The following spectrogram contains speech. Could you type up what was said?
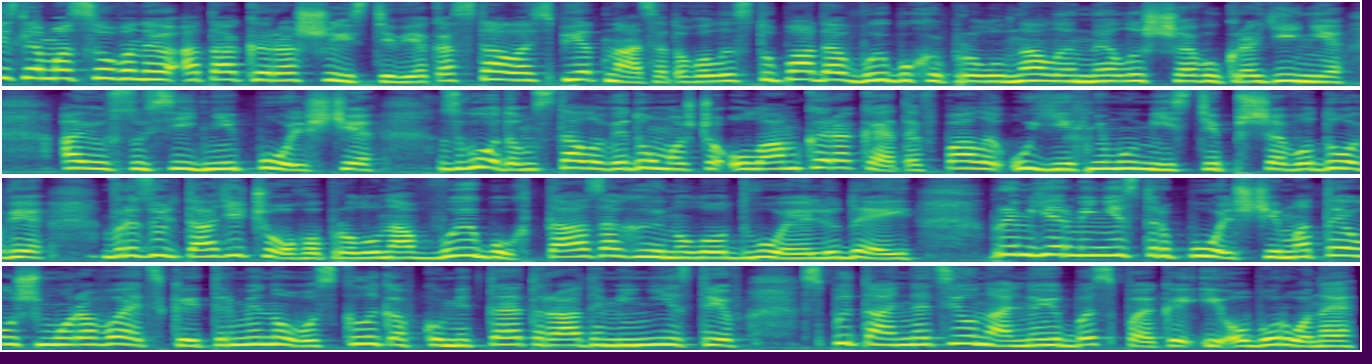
Після масованої атаки рашистів, яка сталася 15 листопада, вибухи пролунали не лише в Україні, а й у сусідній Польщі. Згодом стало відомо, що уламки ракети впали у їхньому місті Пшеводові, в результаті чого пролунав вибух та загинуло двоє людей. Прем'єр-міністр Польщі Матеуш Моравецький терміново скликав комітет Ради міністрів з питань національної безпеки і оборони.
